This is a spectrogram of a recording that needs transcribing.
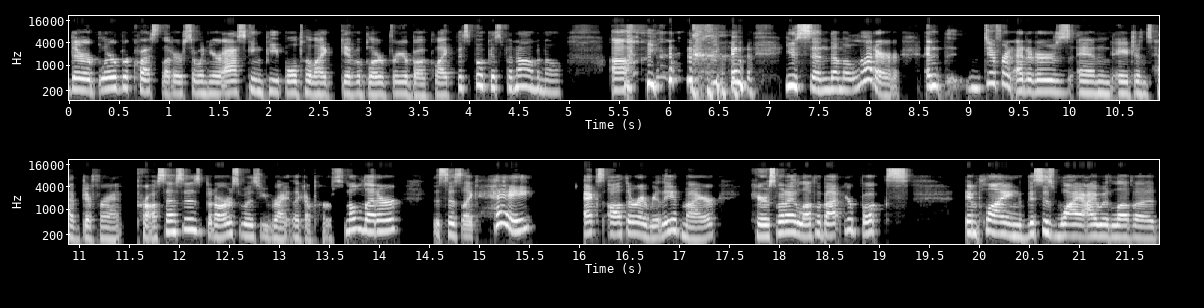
they're blurb request letters so when you're asking people to like give a blurb for your book like this book is phenomenal um, you send them a letter and different editors and agents have different processes but ours was you write like a personal letter that says like hey ex author i really admire. Here's what i love about your books implying this is why i would love a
